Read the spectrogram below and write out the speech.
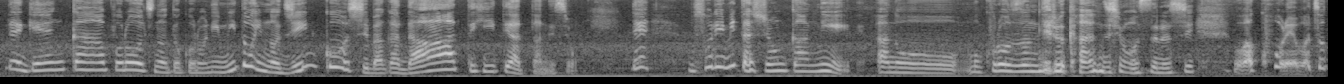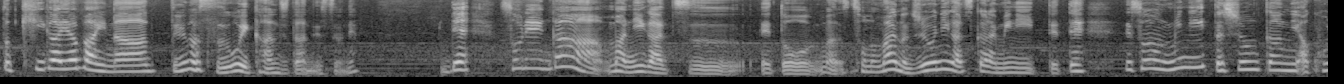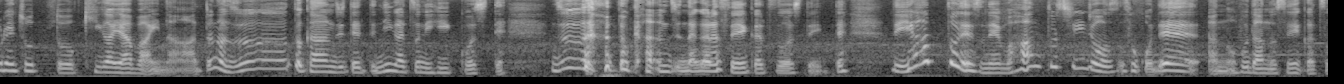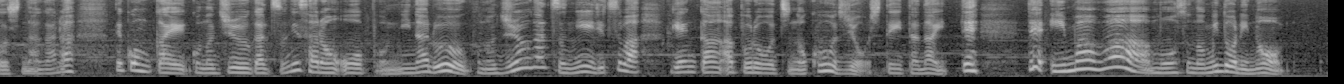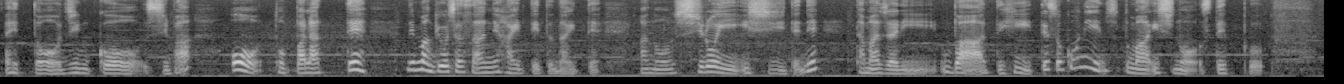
で玄関アプローチのところに緑の人工芝がダーって引いてあったんですよ。でそれ見た瞬間にあのもう黒ずんでる感じもするしうわこれはちょっと気がやばいなっていうのはすごい感じたんですよね。でそれが、まあ、2月、えっとまあ、その前の12月から見に行っててでその見に行った瞬間にあこれちょっと気がやばいなというのをずっと感じてて2月に引っ越してずっと感じながら生活をしていて。でやっとですねもう半年以上そこであの普段の生活をしながらで今回この10月にサロンオープンになるこの10月に実は玄関アプローチの工事をしていただいてで今はもうその緑の、えっと、人工芝を取っ払ってで、まあ、業者さんに入っていただいてあの白い石でね玉砂利バーって引いてそこにちょっとまあ一種のステップ、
